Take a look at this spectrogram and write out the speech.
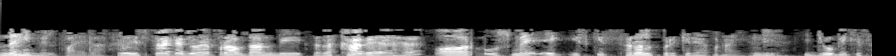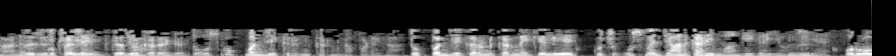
नहीं मिल पाएगा। तो इस तरह का जो है प्रावधान भी रखा गया है और उसमें एक इसकी सरल प्रक्रिया बनाई गई है कि जो भी किसान है उसको पहले कैसे जो करेंगे? तो उसको पंजीकरण करना पड़ेगा। तो पंजीकरण करने के लिए कुछ उसमें जानकारी मांगी गई होती है और वो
